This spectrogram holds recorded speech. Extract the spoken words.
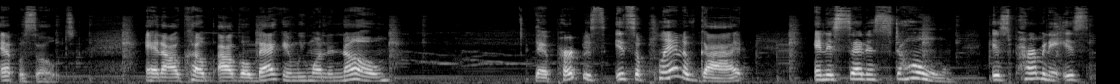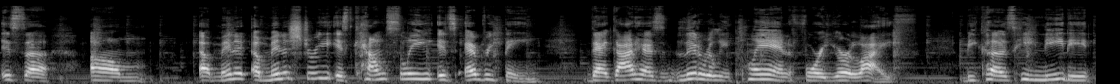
episodes and I'll come I'll go back and we want to know that purpose it's a plan of God and it's set in stone. It's permanent. It's it's a um a minute a ministry, it's counseling, it's everything that God has literally planned for your life because he needed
